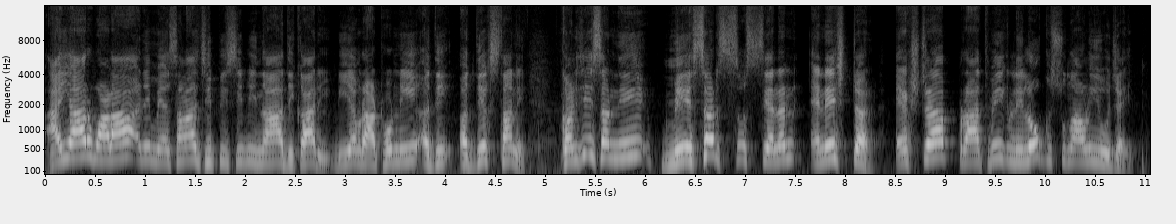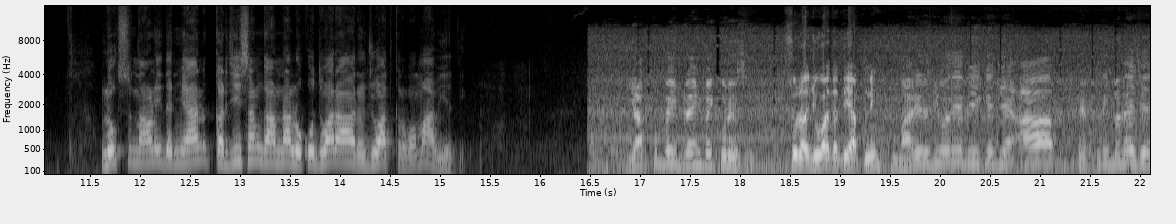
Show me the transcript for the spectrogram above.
આઈઆર વાળા અને મહેસાણા જીપીસીબીના અધિકારી ડીએમ રાઠોડની અધિ- અધ્યક્ષસ્થાને કણજીસણની મેસર્સ સેલન એનેસ્ટર એક્સ્ટ્રા પ્રાથમિક લીલોક સુનાવણી યોજાઈ. લોક સુનાવણી દરમિયાન કરજીસણ ગામના લોકો દ્વારા રજૂઆત કરવામાં આવી હતી. યાકુબભાઈ, ઇબ્રાહીમભાઈ કુરેશી. શું રજૂઆત હતી આપની? મારી રજૂઆત એ હતી કે જે આ ફેક્ટરી બને છે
